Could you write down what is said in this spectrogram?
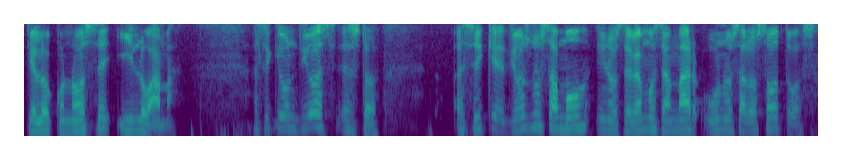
que lo conoce y lo ama. Así que un Dios es esto. Así que Dios nos amó y nos debemos de amar unos a los otros.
